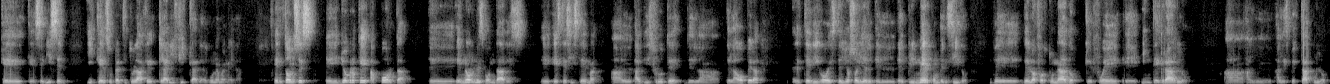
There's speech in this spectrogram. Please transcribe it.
que, se dicen y que el supertitulaje clarifica de alguna manera. Entonces, eh, yo creo que aporta eh, enormes bondades este sistema al, al disfrute de la, de la ópera te digo, este, yo soy el, el, primer convencido de, de, lo afortunado que fue eh, integrarlo al, al, espectáculo.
